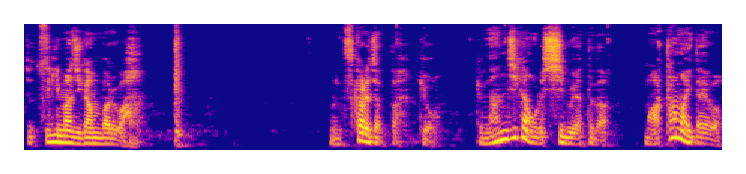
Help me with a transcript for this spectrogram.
じゃ、次マジ頑張るわ。疲れちゃった、今日。今日何時間俺シヴやってた？もう頭痛いわ。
